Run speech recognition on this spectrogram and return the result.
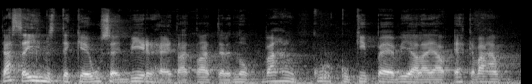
Tässä ihmiset tekee usein virheitä, että ajattelee, että no vähän kurkku kipeä vielä ja ehkä vähän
